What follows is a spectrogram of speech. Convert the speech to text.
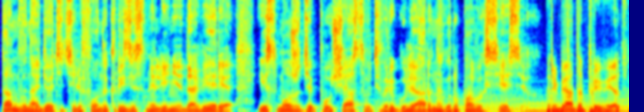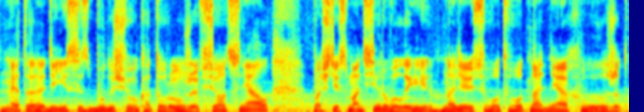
Там вы найдете телефоны кризисной линии доверия и сможете поучаствовать в регулярных групповых сессиях. Ребята, привет! Это Денис из будущего, который уже все отснял, почти смонтировал и, надеюсь, вот-вот на днях выложит.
